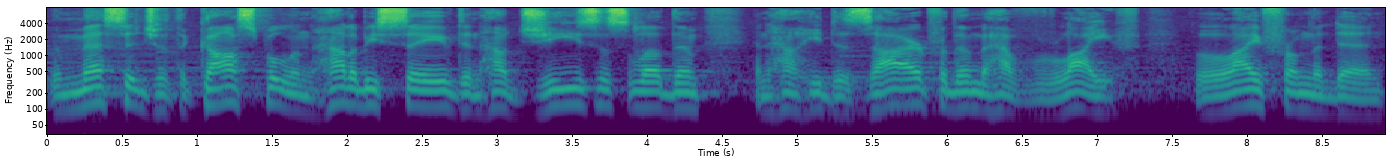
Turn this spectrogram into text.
the message of the gospel and how to be saved and how Jesus loved them and how he desired for them to have life, life from the dead.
